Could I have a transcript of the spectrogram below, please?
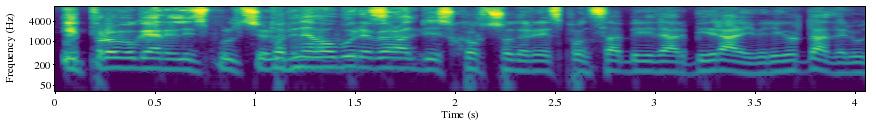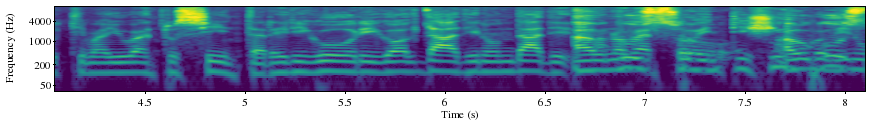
e provocare l'espulsione. Torniamo pure però al discorso delle responsabilità arbitrali. Vi ricordate l'ultima Juventus Inter? I rigori, i gol dati, non dati? hanno perso 25 Augusto,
